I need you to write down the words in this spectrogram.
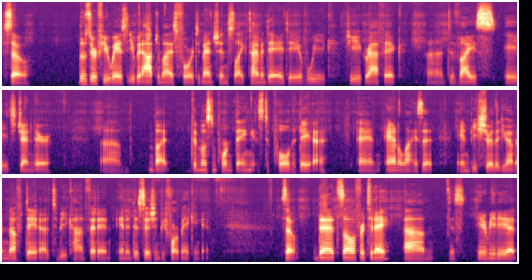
So those are a few ways that you could optimize for dimensions like time of day, day of week, geographic, uh, device, age, gender. Um, but the most important thing is to pull the data and analyze it and be sure that you have enough data to be confident in a decision before making it. So that's all for today. Um, this intermediate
